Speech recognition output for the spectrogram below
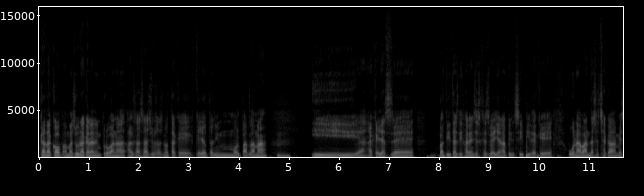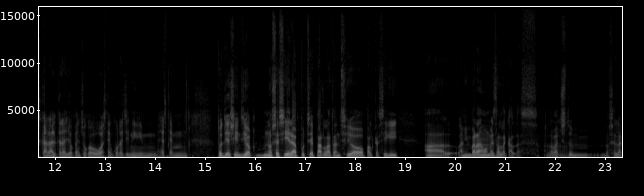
cada cop, a mesura que l'anem provant als assajos, es nota que, que ja ho tenim molt per la mà Mm. i eh, aquelles eh, petites diferències que es veien al principi de que una banda s'aixecava més que l'altra, jo penso que ho estem corregint i estem... Tot i així, jo no sé si era potser per l'atenció o pel que sigui, el, a mi em va agradar molt més el de Caldes. La vaig, mm. no sé, la,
